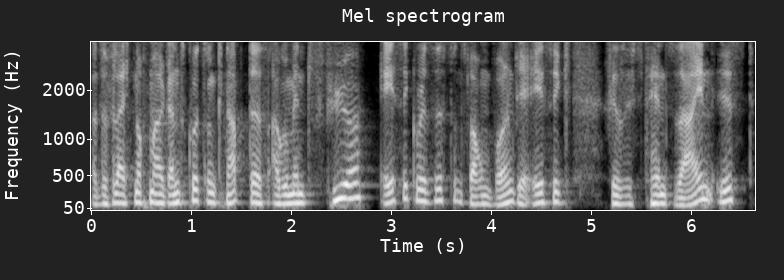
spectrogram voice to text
also vielleicht nochmal ganz kurz und knapp das Argument für ASIC Resistance, warum wollen wir ASIC resistent sein, ist,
